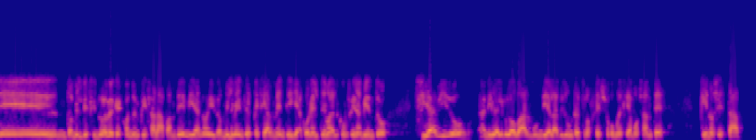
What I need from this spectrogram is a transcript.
de 2019, que es cuando empieza la pandemia, ¿no? y 2020 especialmente, ya con el tema del confinamiento, sí ha habido, a nivel global, mundial, ha habido un retroceso, como decíamos antes, que nos está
